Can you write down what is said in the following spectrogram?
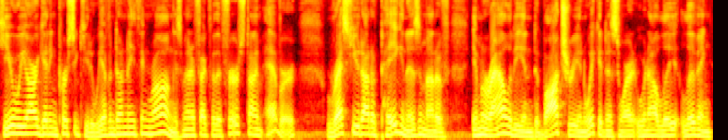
Here we are getting persecuted. We haven't done anything wrong. As a matter of fact, for the first time ever, rescued out of paganism, out of immorality and debauchery and wickedness, we're, we're now li- living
